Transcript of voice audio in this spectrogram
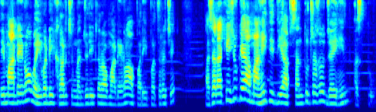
તે માટેનો વહીવટી ખર્ચ મંજૂરી કરવા માટેનો આ પરિપત્ર છે. આશા રાખીશું કે આ માહિતીથી આપ સંતુષ્ટ હશો. જય હિન્દ, અસ્તુ.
